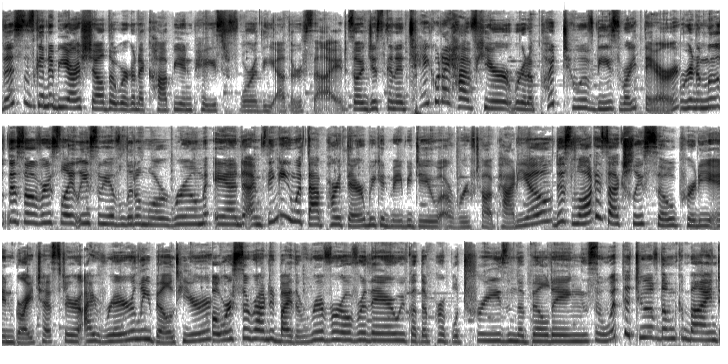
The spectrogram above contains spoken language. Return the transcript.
this is gonna be our shell that we're gonna copy and paste for the other side. So I'm just gonna take what I have here. We're gonna put two of these right there. We're gonna move this over slightly so we have a little more room. And I'm thinking with that part there, we could maybe do a rooftop patio. This lot is actually so pretty in Brightchester. I rarely build here, but we're surrounded by the river over there. We've got the purple trees and the buildings. So with the two of them combined,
